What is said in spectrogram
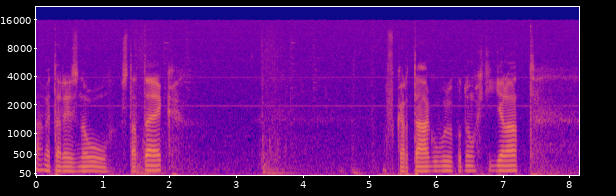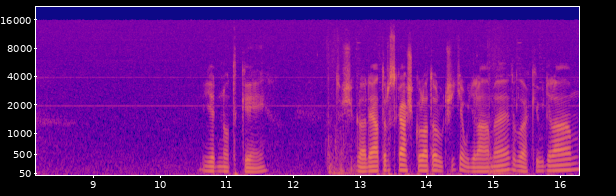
Dáme tady znovu statek. V Kartágu budu potom chtít dělat jednotky. Což gladiátorská škola, to určitě uděláme, tohle taky udělám.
